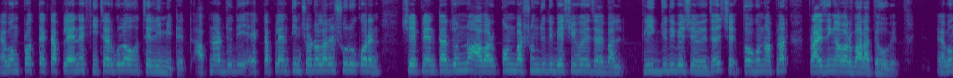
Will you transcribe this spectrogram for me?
এবং প্রত্যেকটা প্ল্যানের ফিচারগুলো হচ্ছে লিমিটেড আপনার যদি একটা প্ল্যান তিনশো ডলারে শুরু করেন, সেই প্ল্যানটার জন্য আবার কনভার্সন যদি বেশি হয়ে যায় বা ক্লিক যদি বেশি হয়ে যায়, সে, তখন আপনার প্রাইজিং আবার বাড়াতে হবে। এবং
